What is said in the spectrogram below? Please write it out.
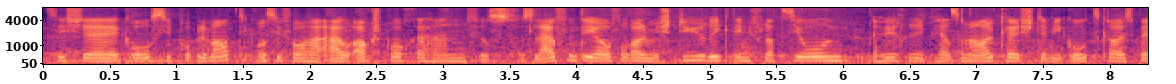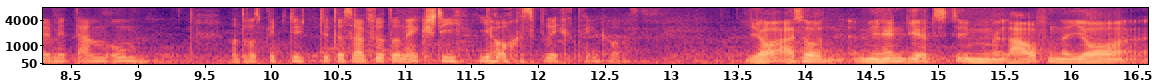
Es ist eine grosse Problematik, die Sie vorher auch angesprochen haben, für das laufende Jahr, vor allem die Steuerung, die Inflation, höhere Personalkosten. Wie geht das KSBL mit dem um? Oder was bedeutet das auch für den nächsten Jahresbericht? Ja, also wir haben jetzt im laufenden Jahr äh,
